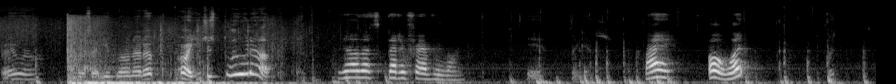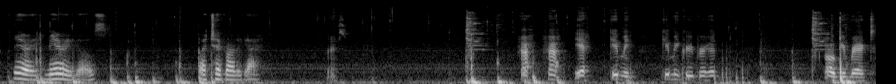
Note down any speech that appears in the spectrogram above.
But I will. Was that you blowing it up? Oh, you just blew it up. no, that's better for everyone. Yeah, I guess. Bye. Oh, what? What? There, there he goes. I took out a guy. Nice. Ha ha. Yeah, give me, give me creeper head. Oh, get wrecked.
